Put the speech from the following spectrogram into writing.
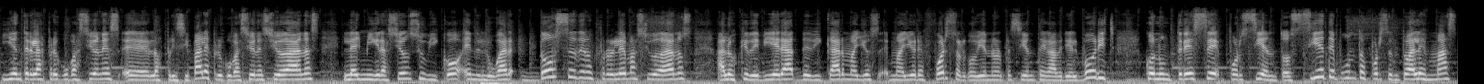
Y entre las preocupaciones, eh, las principales preocupaciones ciudadanas, la inmigración se ubicó en el lugar 12 de los problemas ciudadanos a los que debiera dedicar mayor, mayor esfuerzo el gobierno del presidente Gabriel Boric, con un 13%, 7 puntos porcentuales más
